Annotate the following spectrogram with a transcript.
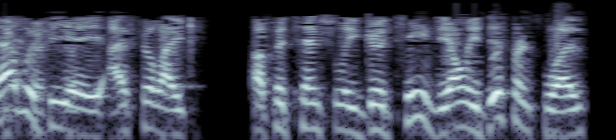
that would be a, I feel like, a potentially good team. The only difference was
